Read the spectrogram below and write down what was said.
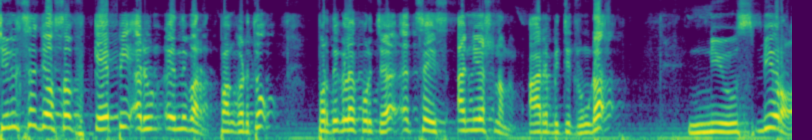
ടിൽസ് ജോസഫ് കെ പി അരുൺ എന്നിവർ പങ്കെടുത്തു. പ്രതികളെക്കുറിച്ച് എക്സൈസ് അന്വേഷണം ആരംഭിച്ചിട്ടുണ്ട്. ന്യൂസ് ബ്യൂറോ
